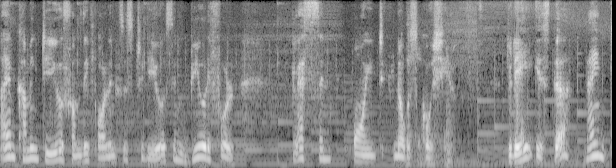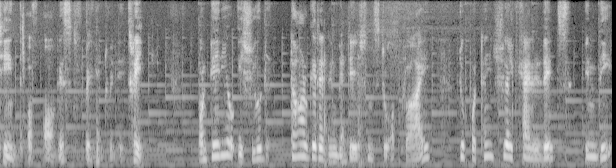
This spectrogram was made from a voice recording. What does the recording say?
I am coming to you from the Polinsys Studios in beautiful Pleasant Point, Nova Scotia. Today is the 19th of August 2023. Ontario issued targeted invitations to apply to potential candidates in the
